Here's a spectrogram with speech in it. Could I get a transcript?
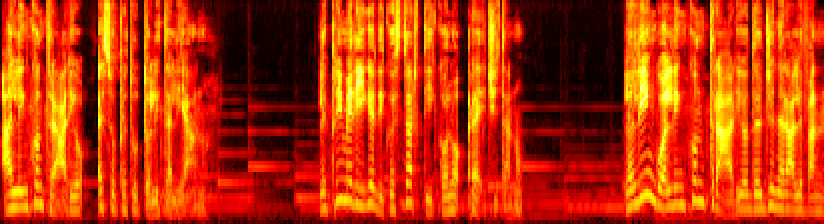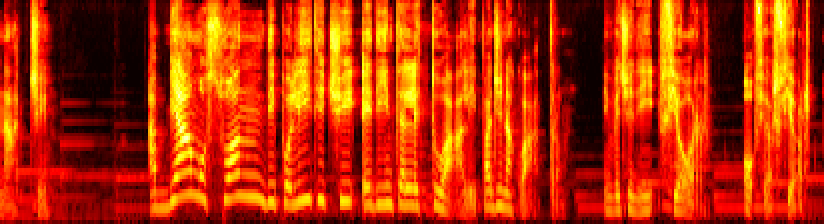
All'incontrario è soprattutto l'italiano. Le prime righe di questo articolo recitano La lingua all'incontrario del generale Vannacci. Abbiamo suon di politici e di intellettuali, pagina 4 invece di fior o fior fior.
